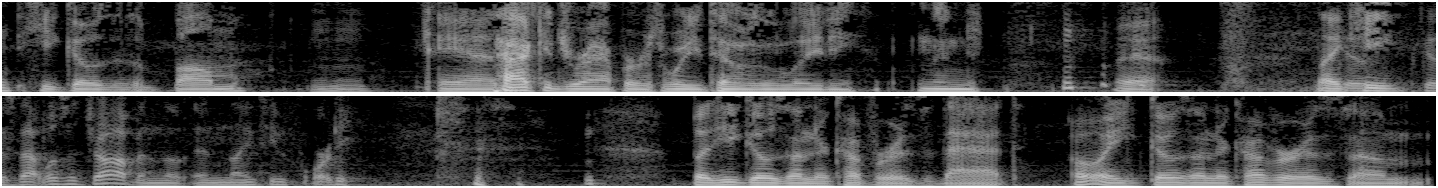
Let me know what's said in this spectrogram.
Mhm. he goes as a bum. Mhm. And Package wrapper is what he tells the lady. And then, yeah, like because, he because that was a job in the in 1940. but he goes undercover as that. Oh, he goes undercover as um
